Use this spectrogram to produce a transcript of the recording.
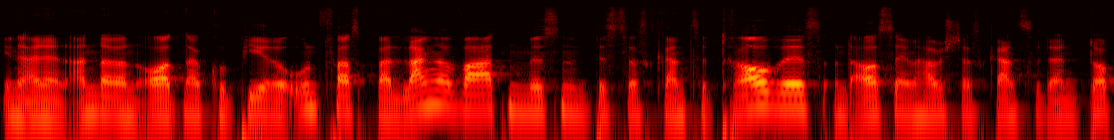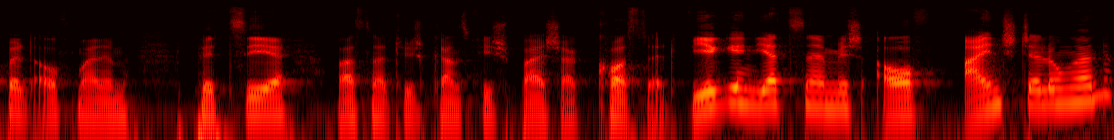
in einen anderen Ordner kopiere, unfassbar lange warten müssen, bis das Ganze drauf ist. Und außerdem habe ich das Ganze dann doppelt auf meinem PC, was natürlich ganz viel Speicher kostet. Wir gehen jetzt nämlich auf Einstellungen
